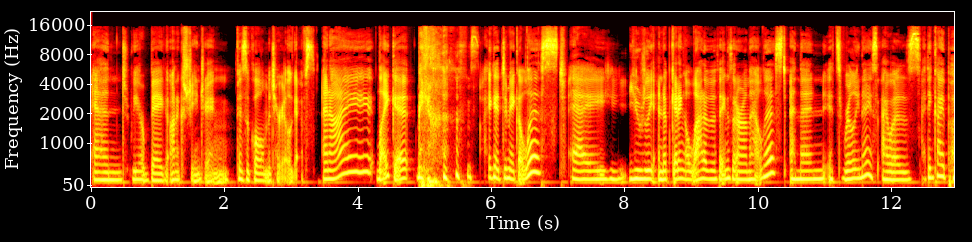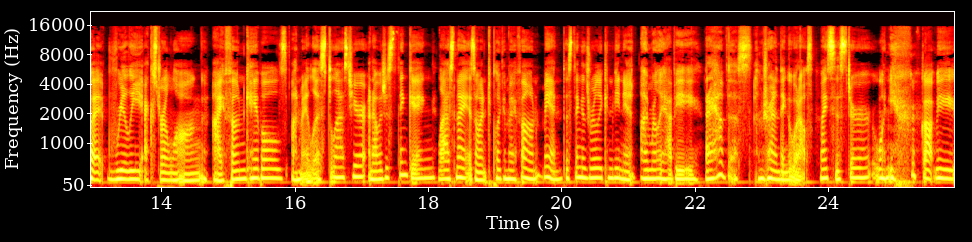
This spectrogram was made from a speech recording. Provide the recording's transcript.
And we are big on exchanging physical material gifts. And I like it because I get to make a list. I usually end up getting a lot of the things that are on that list. And then it's really nice. I was, I think I put really extra long iPhone cables on my list last year. And I was just thinking last night as I went to plug in my phone, man, this thing is really convenient. I'm really happy that I have this. I'm trying to think of what else. My sister one year got me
